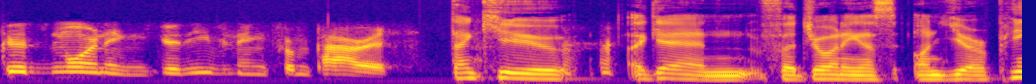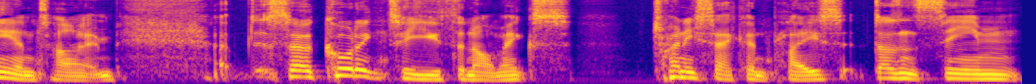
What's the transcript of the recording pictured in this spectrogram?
Good morning, good evening from Paris. Thank you again for joining us on European time. Uh, so, according to Youthonomics, 22nd place doesn't seem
